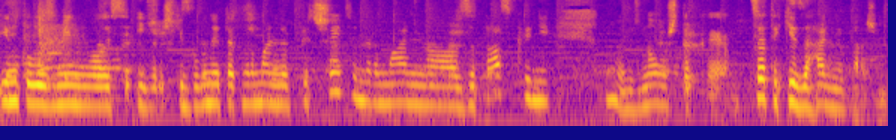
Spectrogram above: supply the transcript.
інколи змінювалися іграшки, бо вони так нормально підшиті, нормально затаскані. Ну і знову ж таки, це такі загальні враження.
